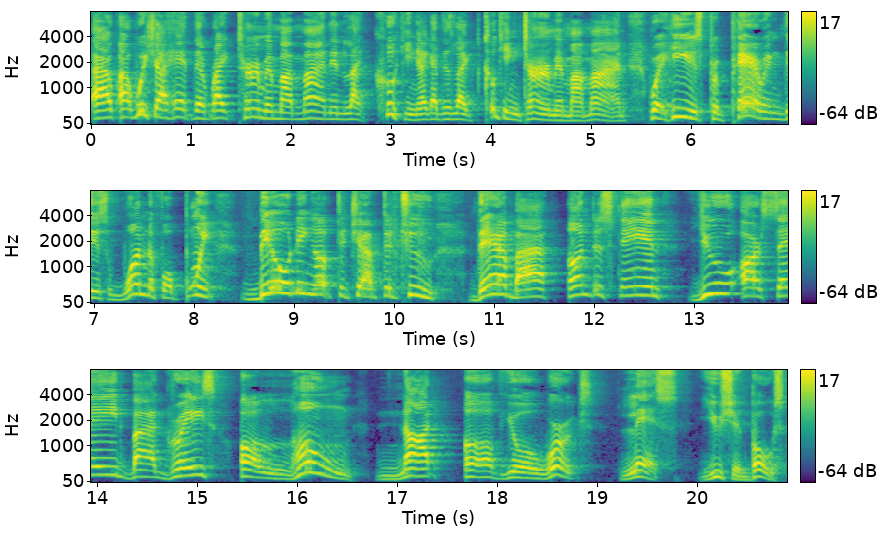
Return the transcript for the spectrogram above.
I, I, wish I had that right term in my mind in like cooking. I got this like cooking term in my mind where he is preparing this wonderful point, building up to chapter two thereby understand you are saved by grace alone, not of your works, lest you should boast,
